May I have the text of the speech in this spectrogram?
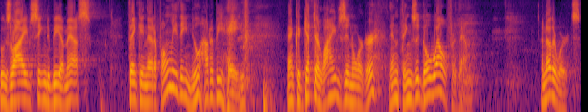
whose lives seem to be a mess, thinking that if only they knew how to behave and could get their lives in order, then things would go well for them. In other words,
